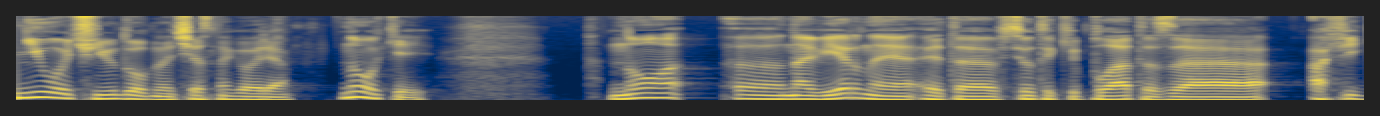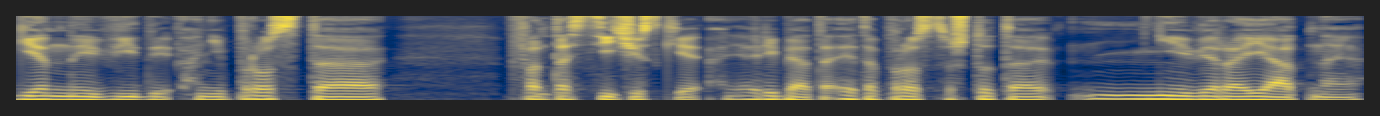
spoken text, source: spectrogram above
не очень удобно, честно говоря. Ну окей. Но, э, наверное, это все-таки плата за офигенные виды, а не просто фантастические. Ребята, это просто что-то невероятное.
